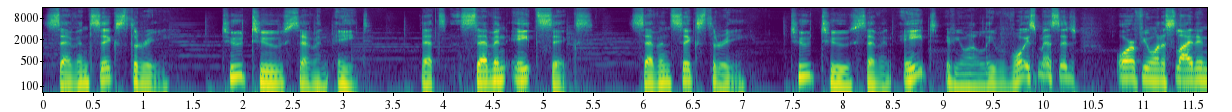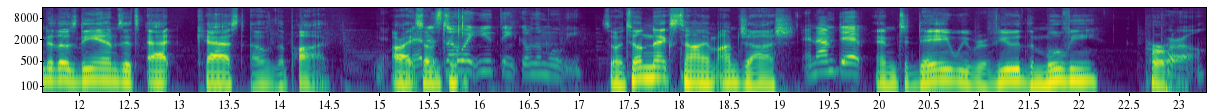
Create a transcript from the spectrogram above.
763 2278. That's 786 763 2278. If you want to leave a voice message or if you want to slide into those DMs, it's at Cast of the Pod. All right, Let so us until, know what you think of the movie. so until next time, I'm Josh, And I'm Deb and today we reviewed the movie Pearl. Pearl.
